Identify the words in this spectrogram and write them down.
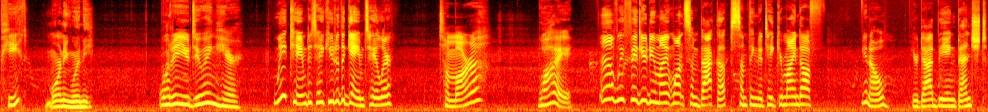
Pete? Morning, Winnie. What are you doing here? We came to take you to the game, Taylor. Tamara? Why? Uh, we figured you might want some backup, something to take your mind off, you know, your dad being benched.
